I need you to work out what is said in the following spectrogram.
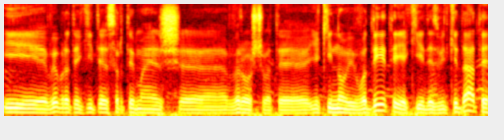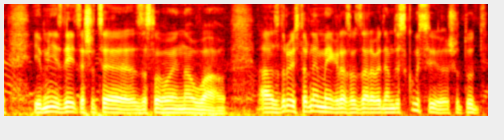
і вибрати, які ти сорти маєш е, вирощувати, які нові водити, які десь відкидати. І мені здається, що це заслуговує на увагу. А з другої сторони, ми якраз от зараз ведемо дискусію, що тут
